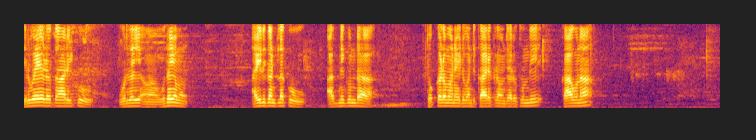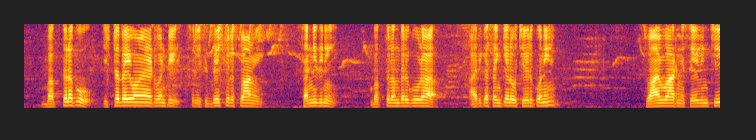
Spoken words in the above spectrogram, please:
ఇరవై ఏడో తారీఖు ఉదయం ఉదయం ఐదు గంటలకు అగ్నిగుండ తొక్కడం అనేటువంటి కార్యక్రమం జరుగుతుంది. కావున భక్తులకు ఇష్టదైవమైనటువంటి శ్రీ సిద్ధేశ్వర స్వామి సన్నిధిని భక్తులందరూ కూడా అధిక సంఖ్యలో చేరుకొని స్వామివారిని సేవించి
